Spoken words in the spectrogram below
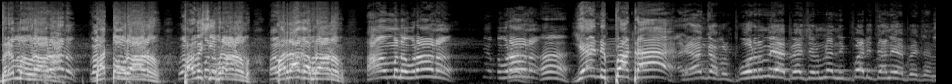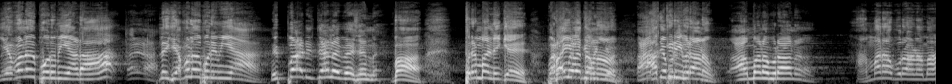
பிரம்ம புராணம் பத்ம புராணம் பவிஷ்ய புராணம் வராக புராணம் ஆமன புராணம் புராணம். ஆ. ஏன் நிப்பாட்ட? ஏங்க அப்புறம் பொறுமையா பேசணும்னா நிப்பாட்டி தானே பேசணும். எவ்வளவு பொறுமையாடா? இல்ல எவ்வளவு பொறுமையா? நிப்பாட்டி தானே பேசணும் வா பிரம்மணிக்கு வைவத்தவனம் அக்னி புராணம். அம்மன புராணம். அமர புராணமா?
